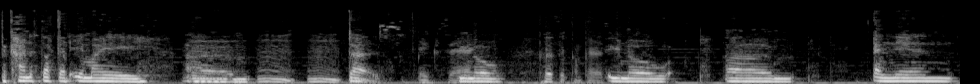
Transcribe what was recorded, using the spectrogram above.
the kind of stuff that MIA um, Mm, mm, does. exactly. You know, Perfect comparison. you know, um, and then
